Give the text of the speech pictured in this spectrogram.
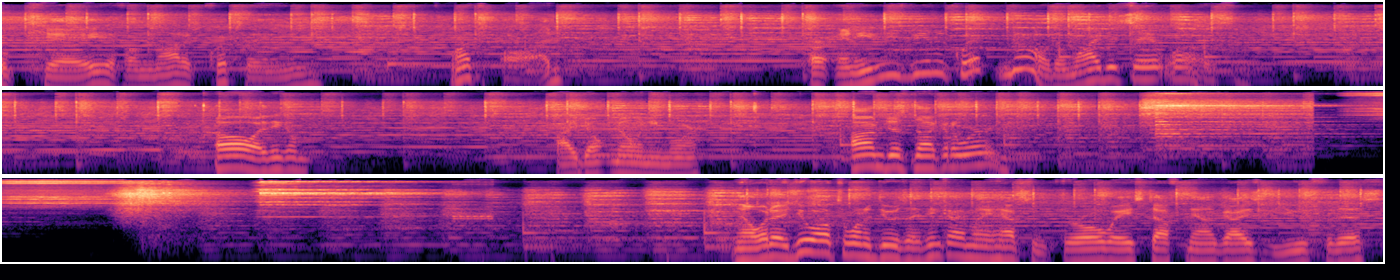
Okay, if I'm not equipping... Well, that's odd. Are any of these being equipped? No, then why did it say it was? Oh, I think I'm... I don't know anymore. I'm just not going to worry. Now, what I do also want to do is I think I might have some throwaway stuff now, guys, use for this.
